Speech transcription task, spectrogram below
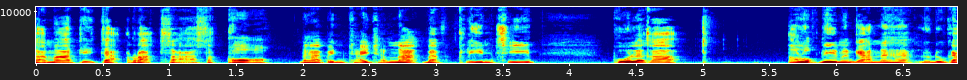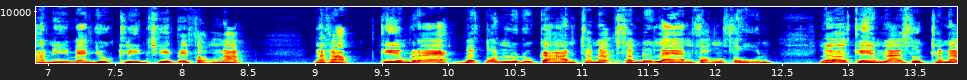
สามารถที่จะรักษาสกอร์นะฮะเป็นชัยชนะแบบคลีนชีตพูดแล้วก็ตลกดีเหมือนกันนะฮะฤดูกาลนี้แมนยูคลีนชีตไปสองนัดนะครับ เกมแรกเมื่อต้นฤดูกาลชนะซันเดอร์แลนด์2-0 แล้วก็เกมล่าสุดชนะ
